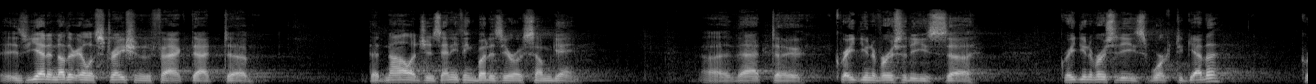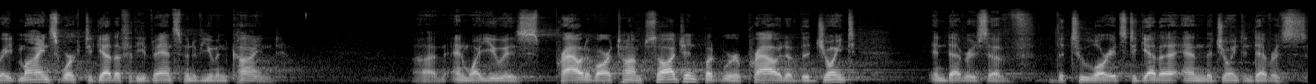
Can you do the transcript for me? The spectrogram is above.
is yet another illustration of the fact that, uh, that knowledge is anything but a zero sum game. Uh, that uh, great universities, uh, great universities work together, great minds work together for the advancement of humankind. Uh, NYU is proud of our Tom Sargent, but we're proud of the joint endeavors of the two laureates together and the joint endeavors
